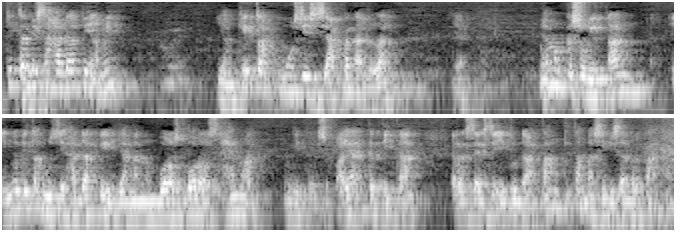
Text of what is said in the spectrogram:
Kita bisa hadapi amin. Yang kita mesti siapkan adalah ya, memang kesulitan ini kita mesti hadapi. Jangan boros-boros hemat begitu. Supaya ketika resesi itu datang kita masih bisa bertahan.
